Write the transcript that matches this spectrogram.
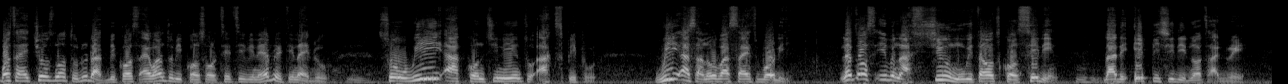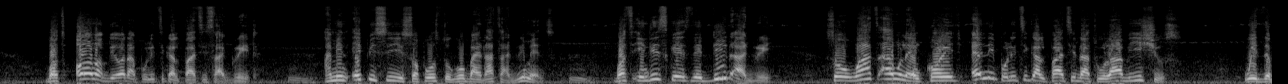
But I chose not to do that because I want to be consultative in everything I do. So we are continuing to ask people. We as an oversight body, let us even assume without conceding mm -hmm. that the APC did not agree. But all of the other political parties agreed. Mm. I mean, APC is supposed to go by that agreement. Mm. But in this case, they did agree. So what I will encourage any political party that will have issues with the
